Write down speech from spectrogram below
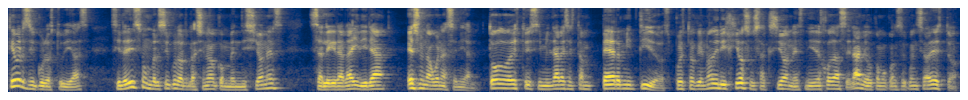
¿qué versículo estudias? Si le dice un versículo relacionado con bendiciones, se alegrará y dirá, es una buena señal. Todo esto y similares están permitidos, puesto que no dirigió sus acciones ni dejó de hacer algo como consecuencia de esto,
